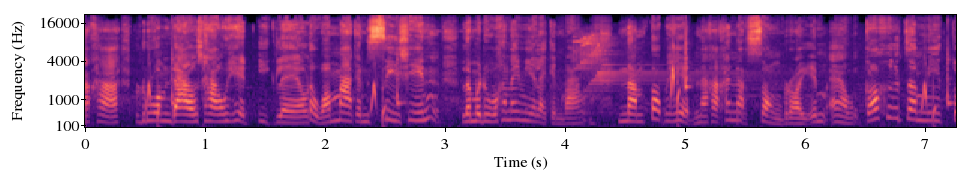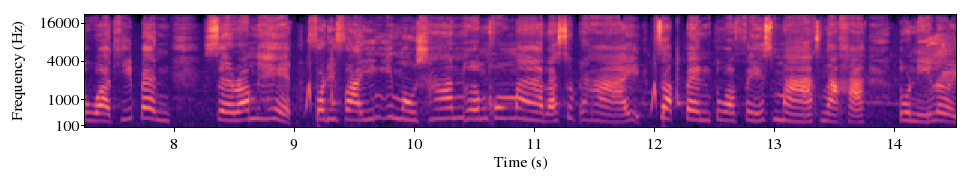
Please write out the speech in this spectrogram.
นะคะ รวมดาวชาวเห็ดอีกแล้ว แต่ว่ามากัน 4 ชิ้น เรามาดูว่าข้างในมีอะไรกันบ้าง น้ำตบเห็ดนะคะ ขนาด 200 ml ก็คือจะมีตัวที่เป็นเซรั่มเห็ด fortifying emotion เพิ่มเข้ามาและสุดท้าย จะเป็นตัว face mask นะคะ ตัวนี้เลย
